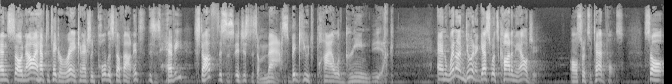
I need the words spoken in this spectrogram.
And so now I have to take a rake and actually pull this stuff out. It's, this is heavy stuff. This is it just is a mass, big, huge pile of green. Yuck. And when I'm doing it, guess what's caught in the algae? All sorts of tadpoles. So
